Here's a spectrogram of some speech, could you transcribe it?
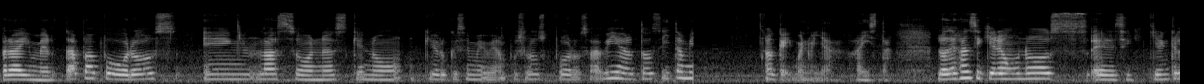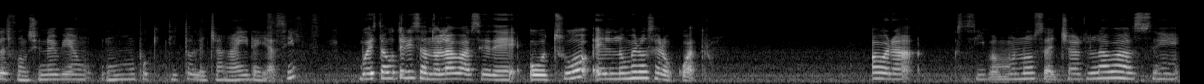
primer tapa poros en las zonas que no quiero que se me vean pues los poros abiertos y también ok bueno ya ahí está. Lo dejan si quieren unos eh, si quieren que les funcione bien un poquitito le echan aire y así. Voy a estar utilizando la base de 8 el número 04 ahora si vámonos a echar la base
